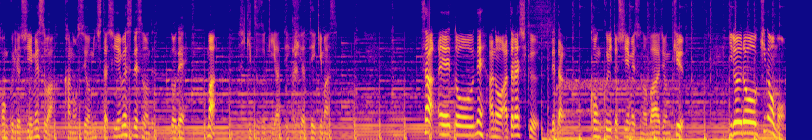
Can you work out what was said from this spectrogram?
コンクリート CMS は可能性を満ちた CMS ですので、のでまあ、引き続きやっていく、やっていきます。さあ、えっ、とね、あの、新しく出たコンクリート CMS のバージョン9、いろいろ機能も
